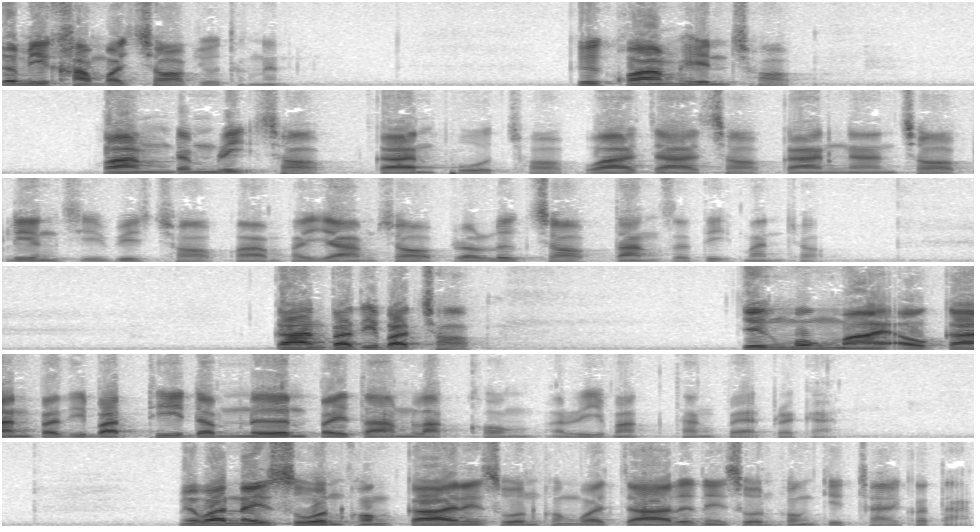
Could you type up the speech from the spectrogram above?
จะมีคำว่าชอบอยู่ทั้งนั้น คือความเห็นชอบ ความดำริชอบการพูดชอบวาจาชอบการงานชอบ เลี้ยงชีวิตชอบ ความพยายามชอบระลึกชอบตั้งสติมั่นชอบ การปฏิบัติชอบ จึงมุ่งหมายเอาการปฏิบัติที่ดำเนินไปตามหลักของอริมักทั้ง 8 ประการ ไม่ว่าในส่วนของกายในส่วนของวาจาหรือในส่วนของจิตใจก็ตาม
